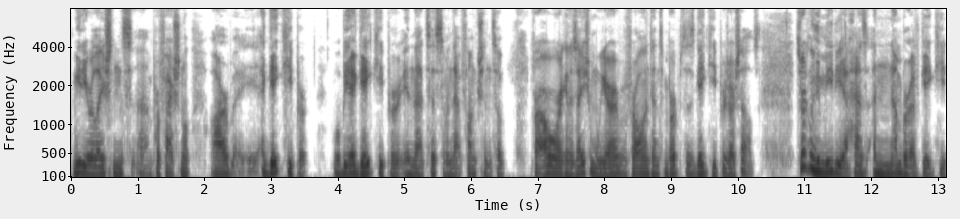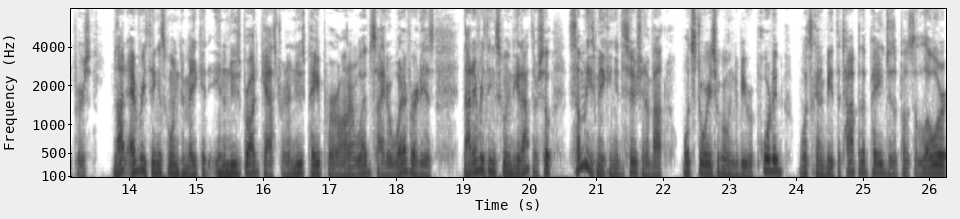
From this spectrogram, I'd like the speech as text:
media relations uh, professional are a gatekeeper will be a gatekeeper in that system and that function. So for our organization, we are, for all intents and purposes, gatekeepers ourselves. Certainly the media has a number of gatekeepers Not everything is going to make it in a news broadcast or in a newspaper or on a website or whatever it is. Not everything's going to get out there. So somebody's making a decision about what stories are going to be reported, what's going to be at the top of the page as opposed to lower,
